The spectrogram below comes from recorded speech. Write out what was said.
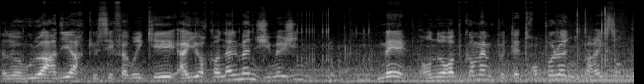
Ça doit vouloir dire que c'est fabriqué ailleurs qu'en Allemagne, j'imagine. Mais en Europe quand même, peut-être en Pologne par exemple.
